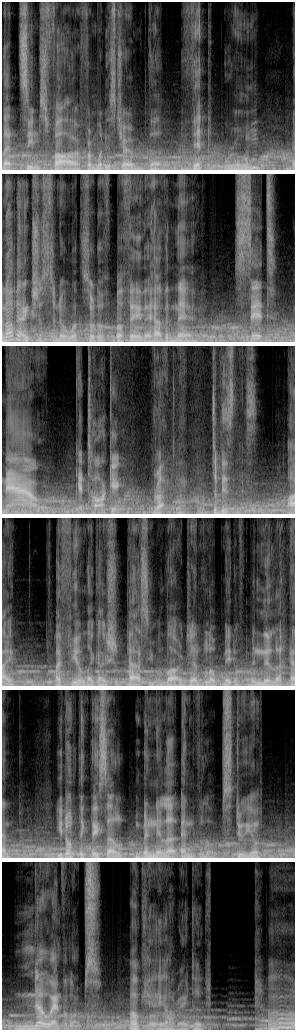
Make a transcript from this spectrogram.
that seems far from what is termed the VIP room, and I'm anxious to know what sort of buffet they have in there. Sit now. Get talking. Right, uh, to business. I, I feel like I should pass you a large envelope made of manila hemp. You don't think they sell manila envelopes, do you? No envelopes. Okay, all right. Uh, uh,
